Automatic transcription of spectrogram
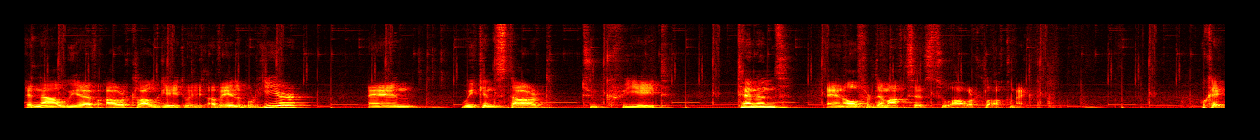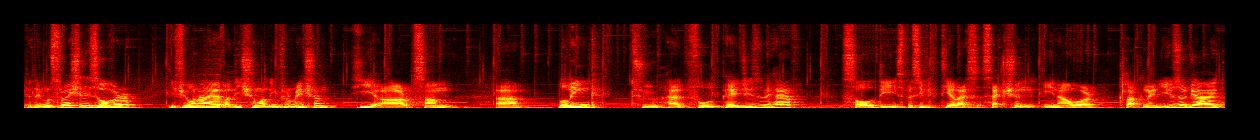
And now we have our cloud gateway available here and we can start to create tenants and offer them access to our Cloud Connect. Okay, the demonstration is over. If you want to have additional information, here are some uh, link to helpful pages we have. So the specific TLS section in our Cloud Connect user guide,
